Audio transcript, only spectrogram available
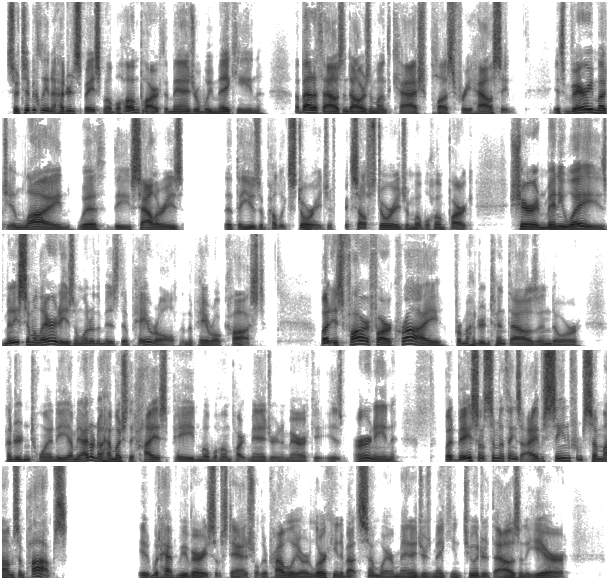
So typically in a 100 space mobile home park, the manager will be making about $1,000 a month cash plus free housing. It's very much in line with the salaries that they use at public storage. Self storage and mobile home park share in many ways many similarities, and one of them is the payroll and the payroll cost. But it's far, far cry from 110,000 or 120. I mean, I don't know how much the highest paid mobile home park manager in America is earning, but based on some of the things I've seen from some moms and pops, it would have to be very substantial. There probably are lurking about somewhere managers making 200,000 a year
